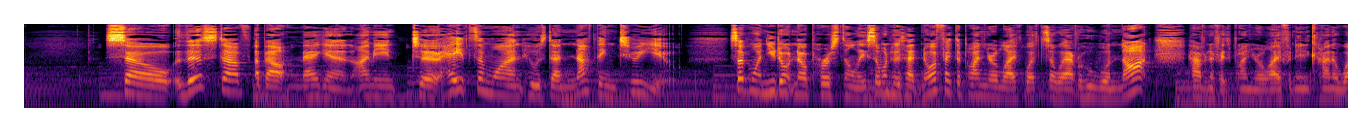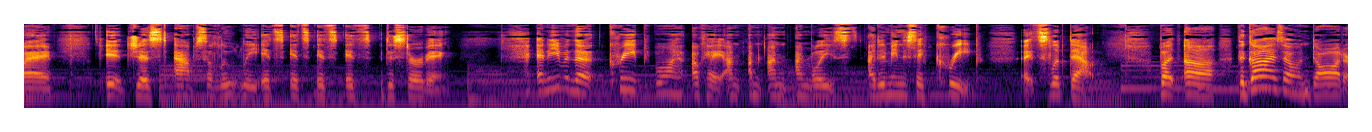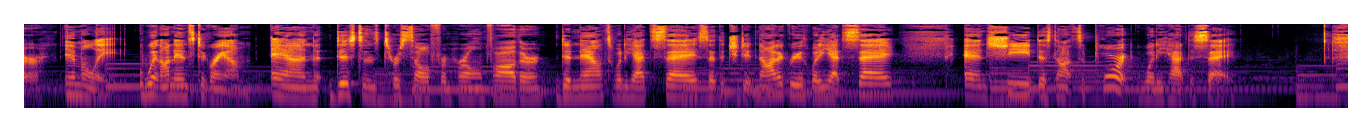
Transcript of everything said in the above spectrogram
So, this stuff about Meghan, I mean, to hate someone who has done nothing to you, someone you don't know personally, someone who's had no effect upon your life whatsoever, who will not have an effect upon your life in any kind of way, it just absolutely it's it's it's it's disturbing. And even the creep, well, okay, I'm I'm I'm I'm really I didn't mean to say creep. It slipped out. But uh, the guy's own daughter, Emily, went on Instagram and distanced herself from her own father, denounced what he had to say, said that she did not agree with what he had to say, and she does not support what he had to say.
